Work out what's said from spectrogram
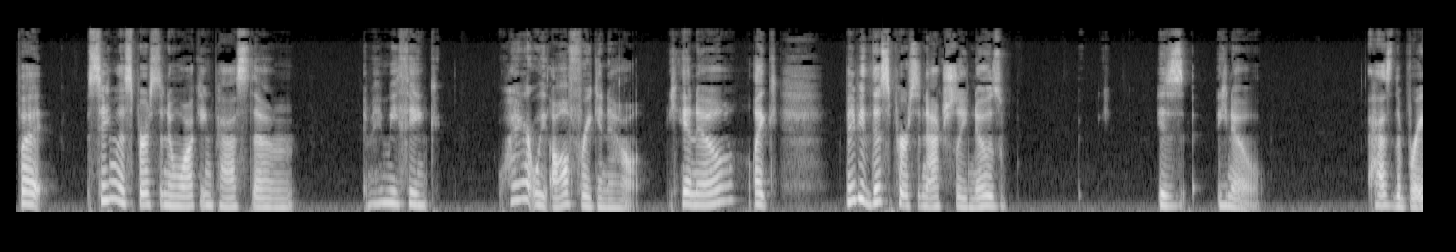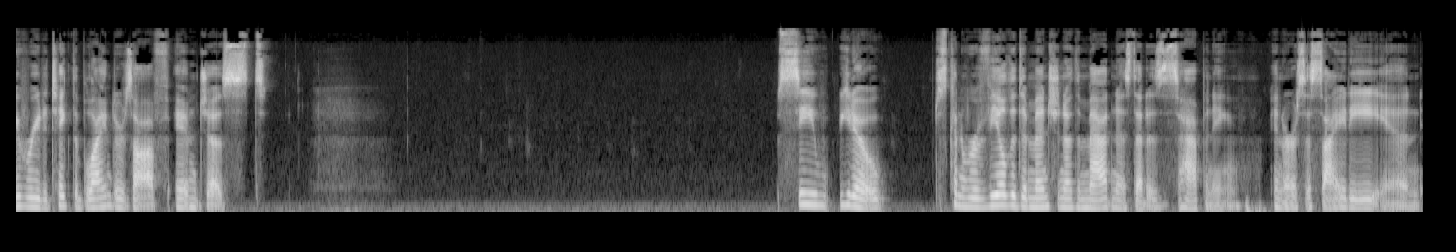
But seeing this person and walking past them, it made me think, why aren't we all freaking out? You know, like maybe this person actually knows, is, you know, has the bravery to take the blinders off and just see, you know, just kind of reveal the dimension of the madness that is happening in our society and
